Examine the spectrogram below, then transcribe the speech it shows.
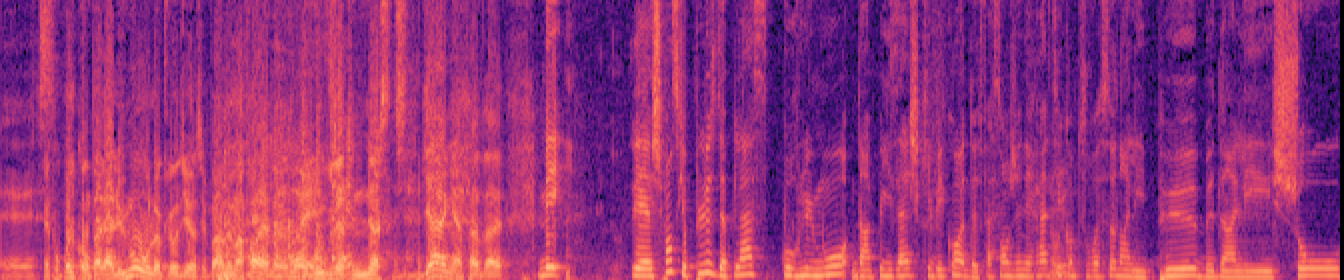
euh, Mais faut pas le comparer à l'humour, là, Claudia. C'est pas la même affaire, là. Ouais. Vous, vous êtes une hostie de gang à faire de la... Mais je pense qu'il y a plus de place pour l'humour dans le paysage québécois de façon générale. Tu sais, Oui. comme tu vois ça dans les pubs, dans les shows,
